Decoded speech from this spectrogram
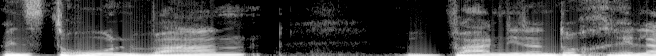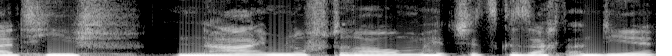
wenn es Drohnen waren, waren die dann doch relativ nah im Luftraum, hätte ich jetzt gesagt, an dir.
